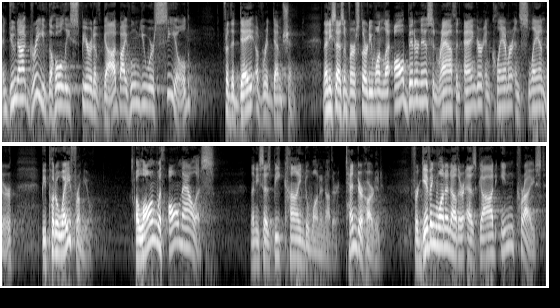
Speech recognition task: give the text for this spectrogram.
And do not grieve the Holy Spirit of God, by whom you were sealed for the day of redemption. Then he says in verse 31 Let all bitterness and wrath and anger and clamor and slander be put away from you, along with all malice. Then he says, Be kind to one another, tenderhearted, forgiving one another as God in Christ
